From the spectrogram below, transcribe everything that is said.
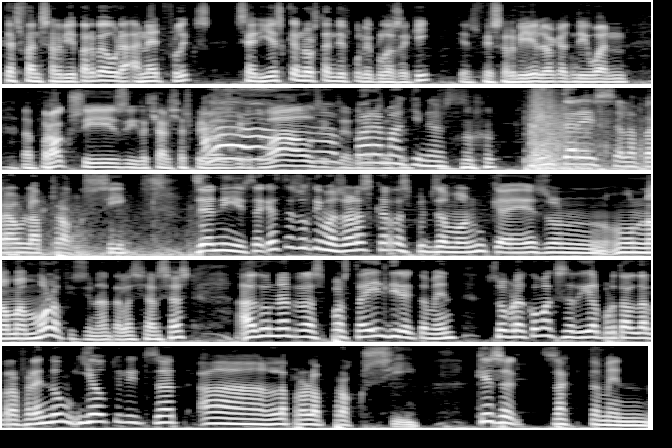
que es fan servir per veure a Netflix sèries que no estan disponibles aquí, que és fer servir allò que en diuen eh, proxys i de xarxes privades virtuals, etc. Ah, para màquines. M'interessa la paraula proxy. Genís, aquestes últimes hores Carles Puigdemont, que és un, un home molt aficionat a les xarxes, ha donat resposta ell directament sobre com accedir al portal del referèndum i ha utilitzat uh, la paraula proxy. Què és exactament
